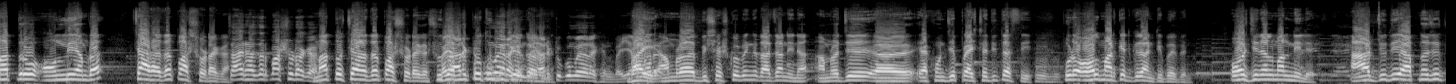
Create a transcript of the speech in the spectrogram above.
মাত্র অনলি আমরা চার হাজার পাঁচশো টাকা। টাকা। মাত্র শুধু আপনি প্রথম রাখেন ভাই আরেকটু কমায় রাখেন ভাই। ভাই আমরা বিশ্বাস করবেন কি তা জানি না। আমরা যে এখন যে প্রাইসটা দিতেছি পুরো অল মার্কেট গ্যারান্টি পাবেন অরিজিনাল মাল নিলে। আর যদি আপনার যদি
